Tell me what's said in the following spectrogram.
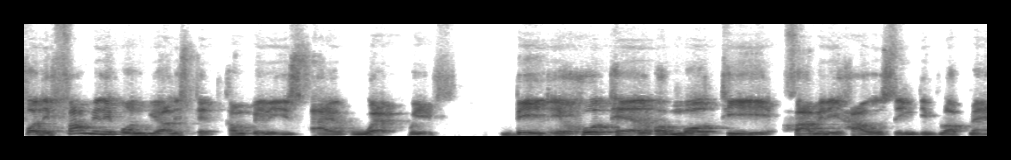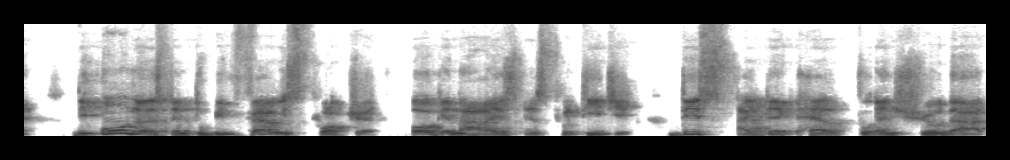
for the family owned real estate companies I work with, be it a hotel or multi family housing development, the owners tend to be very structured, organized, and strategic. This, I think, helps to ensure that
